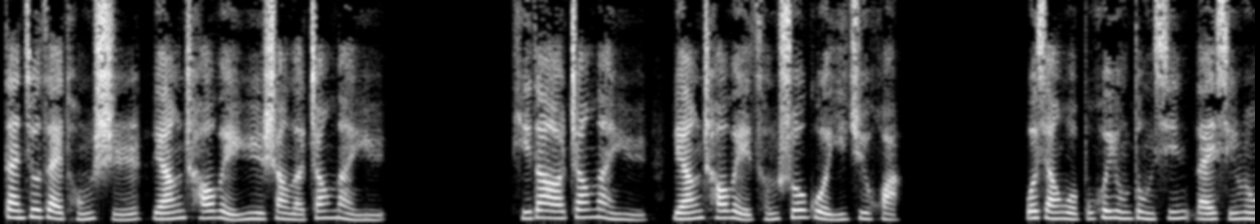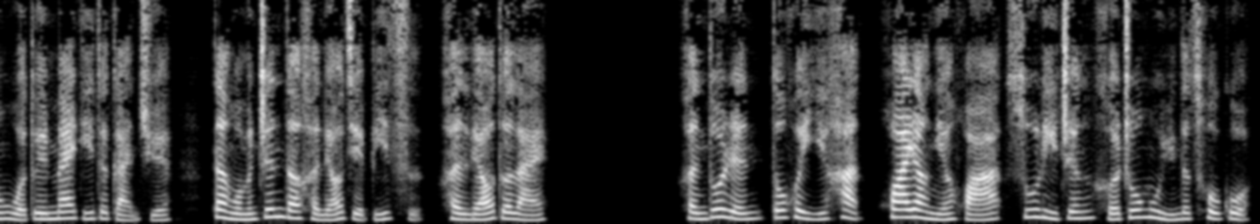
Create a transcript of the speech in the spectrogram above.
但就在同时，梁朝伟遇上了张曼玉。提到张曼玉，梁朝伟曾说过一句话。我想，我不会用动心来形容我对 Maggie 的感觉，但我们真的很了解彼此，很聊得来。很多人都会遗憾《花样年华》苏丽珍和周慕云的错过，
